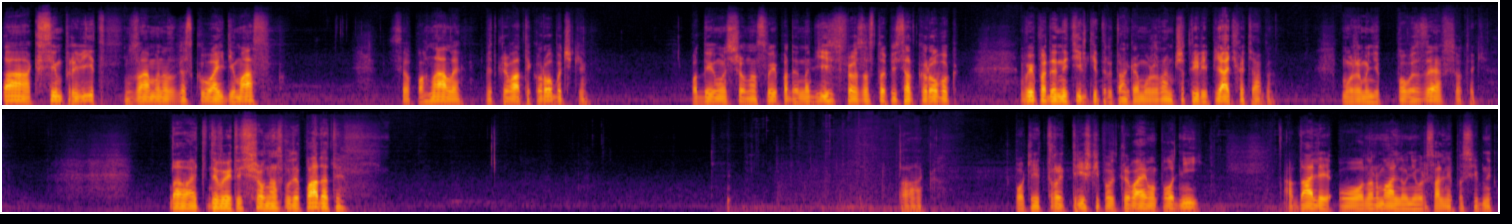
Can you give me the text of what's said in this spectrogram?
Так, всім привіт! З вами на зв'язку IDMAS. Все, погнали відкривати коробочки. Подивимось, що в нас випаде. Надіюсь, що за 150 коробок випаде не тільки 3 танка, може там 4-5 хоча б. Може мені повезе все-таки. Давайте дивитись, що в нас буде падати. Так. Поки трішки повідкриваємо по одній. А далі, о, нормальний універсальний посібник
